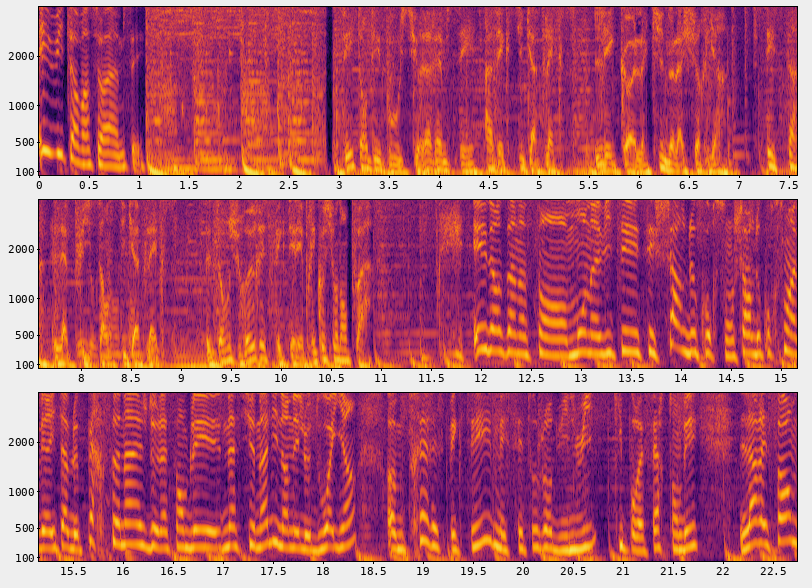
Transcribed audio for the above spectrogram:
et 8h20 sur RMC. Détendez-vous sur RMC avec Sikaflex, l'école qui ne lâche rien. C'est ça la puissance Sikaflex. Dangereux, respectez les précautions d'emploi. Et dans un instant, mon invité, c'est Charles de Courson. Charles de Courson, un véritable personnage de l'Assemblée nationale. Il en est le doyen, homme très respecté, mais c'est aujourd'hui lui qui pourrait faire tomber la réforme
